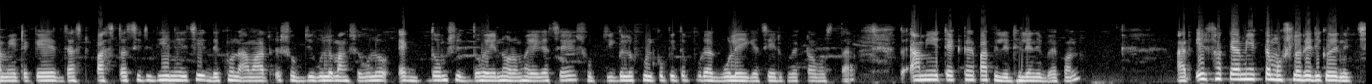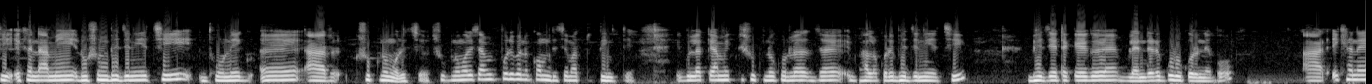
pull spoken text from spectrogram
আমি এটাকে জাস্ট পাঁচটা সিটি দিয়ে নিয়েছি। দেখুন, আমার সবজিগুলো, মাংসগুলো একদম সিদ্ধ হয়ে, নরম হয়ে গেছে। সবজিগুলো ফুলকপি তো পুরো গলেই গেছে, এরকম একটা অবস্থা। তো আমি এটা একটা পাতিলে ঢেলে নেব এখন। আর এর ফাঁকে আমি একটা মশলা রেডি করে নিচ্ছি। এখানে আমি রসুন ভেজে নিয়েছি, ধনে আর শুকনো মরিচ। শুকনো মরিচ আমি পরিমাণে কম দিচ্ছি মাত্র তিনটে। এগুলাকে আমি একটু শুকনো করে, যায় ভালো করে ভেজে নিয়েছি। ভেজে এটাকে ব্লেন্ডারে গুঁড়ো করে নেব। আর এখানে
